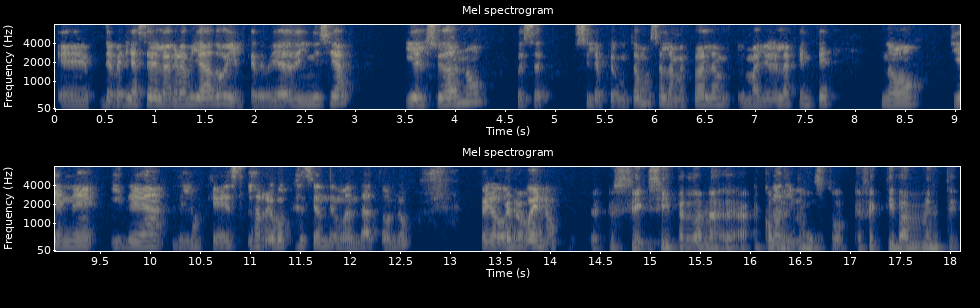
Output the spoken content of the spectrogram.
eh, debería ser el agraviado y el que debería de iniciar, y el ciudadano, pues si le preguntamos a la mejor, la, mayoría de la gente no tiene idea de lo que es la revocación de mandato, ¿no? Pero bueno. Eh, eh, sí, sí, perdona, comento esto. Efectivamente,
